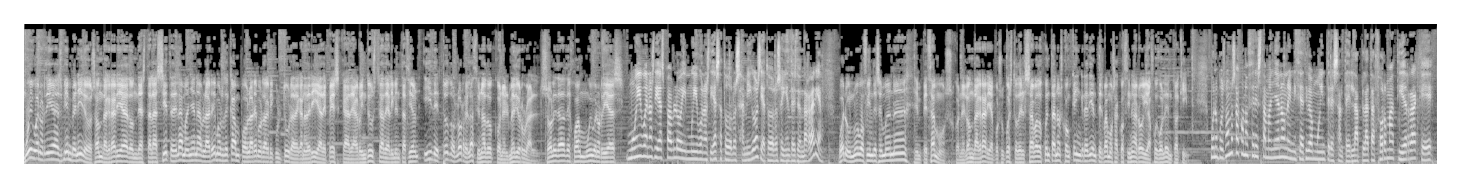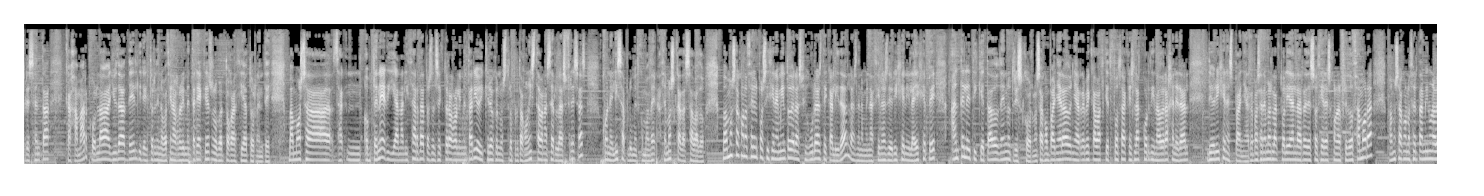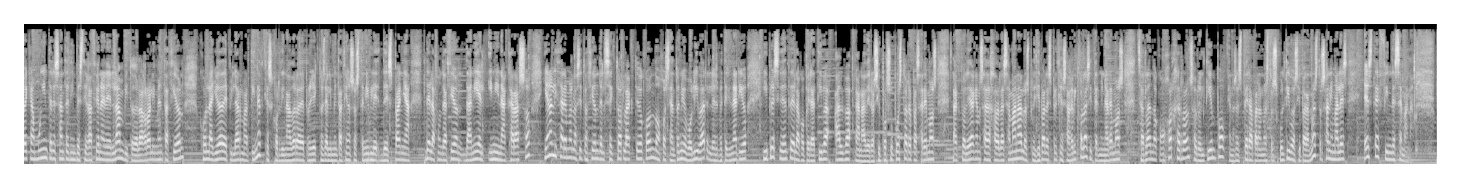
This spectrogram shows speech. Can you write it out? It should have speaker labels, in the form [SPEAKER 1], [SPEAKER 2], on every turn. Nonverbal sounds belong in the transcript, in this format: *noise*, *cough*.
[SPEAKER 1] Muy buenos días, bienvenidos a Onda Agraria, donde hasta las 7 de la mañana hablaremos de campo, hablaremos de agricultura, de ganadería, de pesca, de agroindustria, de alimentación y de todo lo relacionado con el medio rural. Soledad de Juan, muy buenos días.
[SPEAKER 2] Muy buenos días, Pablo, y muy buenos días a todos los amigos y a todos los oyentes de Onda Agraria.
[SPEAKER 1] Bueno, un nuevo fin de semana. Empezamos con el Onda Agraria, por supuesto, del sábado. Cuéntanos con qué ingredientes vamos a cocinar hoy a fuego lento aquí.
[SPEAKER 2] Bueno, pues vamos a conocer esta mañana una iniciativa muy interesante, la plataforma Tierra que presenta Cajamar con la ayuda del director de Innovación Agroalimentaria, que es Roberto García Torrente. Vamos a mm, obtener y analizar datos del sector agroalimentario y creo que nuestro protagonista van a ser las fresas con Elisa Plúmez, como hacemos cada sábado. Vamos a conocer el posicionamiento de las figuras de calidad, las denominaciones de origen y la IGP ante el etiquetado de Nutriscore. Nos acompañará doña Rebeca Vázquez Poza, que es la coordinadora general de Origen España. Repasaremos la actualidad en las redes sociales con Alfredo Zamora. Vamos a conocer también una beca muy interesante de investigación en el ámbito de la agroalimentación con la ayuda de Pilar Martínez, que es coordinadora de proyectos de alimentación sostenible de España de la Fundación Daniel y Nina Caraso, y analizaremos la situación del sector lácteo con don José Antonio Bolívar, el ex veterinario y presidente de la cooperativa Alba Ganaderos. Y por supuesto repasaremos la actualidad que nos ha dejado la semana, los principales precios agrícolas y terminaremos charlando con Jorge Ron sobre el tiempo que nos espera para nuestros cultivos y para nuestros animales este fin de semana.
